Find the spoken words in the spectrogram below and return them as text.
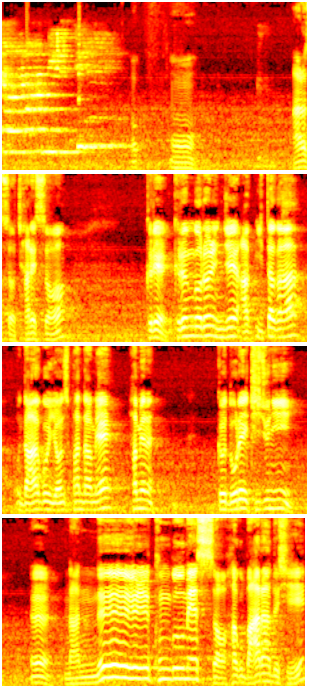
사람인지 어, 어. 알았어. 잘했어. 그래. 그런 거를 이제 아, 이따가 나하고 연습한 다음에 하면은 그 노래 기준이 예, 난늘 궁금했어 하고 말하듯이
